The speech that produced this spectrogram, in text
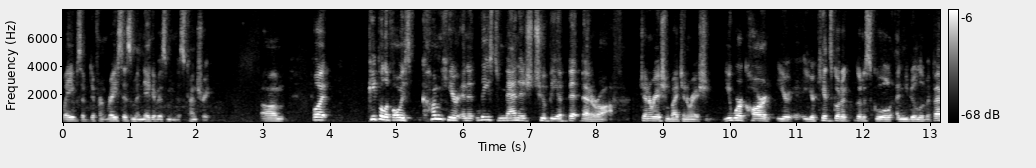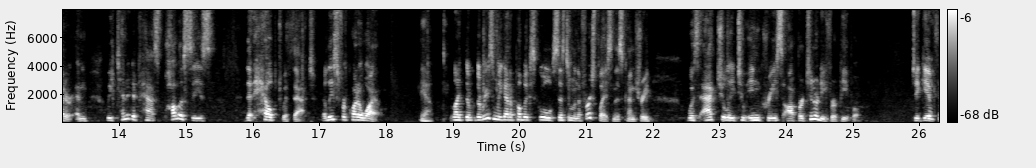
waves of different racism and nativism in this country. Um, but people have always come here and at least managed to be a bit better off generation by generation. You work hard, your your kids go to go to school, and you do a little bit better. And we tended to pass policies that helped with that, at least for quite a while. Yeah. Like the, the reason we got a public school system in the first place in this country was actually to increase opportunity for people to give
